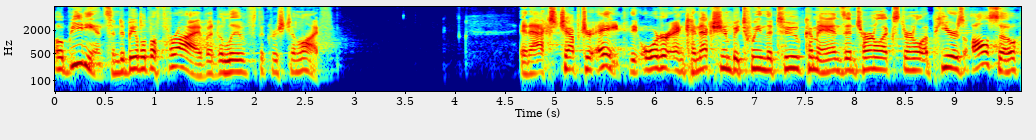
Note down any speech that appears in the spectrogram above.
obedience and to be able to thrive and to live the Christian life. In Acts chapter 8, the order and connection between the two commands, internal, external, appears also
